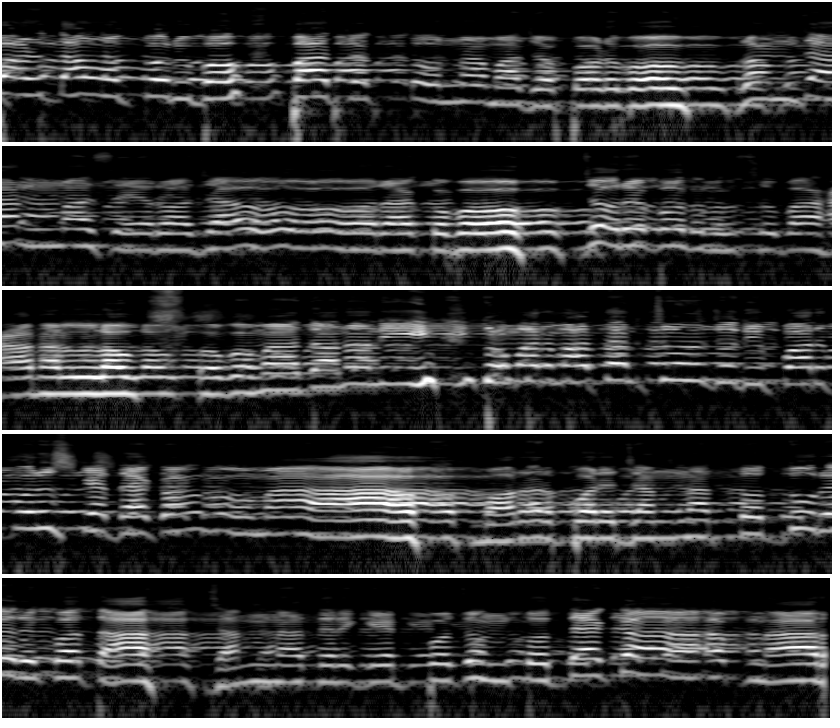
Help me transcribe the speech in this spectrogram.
পর্দাও করব, পাঁচ নামাজ পড়ব। রমজান মাসে রোজাও রাখব। জোরে বলুন, সুবহানাল্লাহ। ওগো মা জননী, তোমার মাথার চুল যদি পর পুরুষকে দেখো মা, মরার পরে জান্নাত তো দূরের কথা। জান্নাতের গেট পর্যন্ত দেখা আপনার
